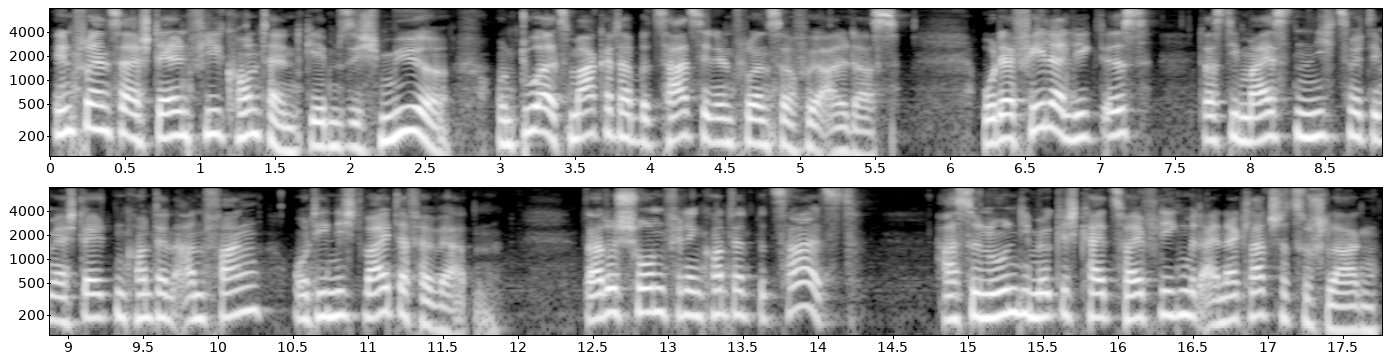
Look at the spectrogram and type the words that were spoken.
Influencer erstellen viel Content, geben sich Mühe und du als Marketer bezahlst den Influencer für all das. Wo der Fehler liegt, ist, dass die meisten nichts mit dem erstellten Content anfangen und ihn nicht weiterverwerten. Da du schon für den Content bezahlst, hast du nun die Möglichkeit, zwei Fliegen mit einer Klatsche zu schlagen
